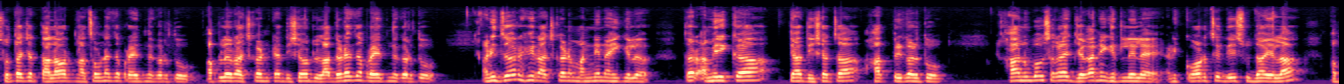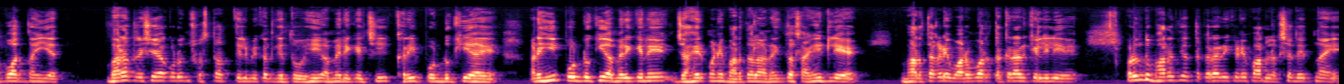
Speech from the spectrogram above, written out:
स्वतःच्या तालावर नाचवण्याचा प्रयत्न करतो आपलं राजकारण त्या देशावर लादण्याचा प्रयत्न करतो. आणि जर हे राजकारण मान्य नाही केलं तर अमेरिका त्या देशाचा हात पिघळतो. हा अनुभव सगळ्या जगाने घेतलेला आहे आणि कॉडचे देशसुद्धा याला अपवाद नाही आहेत. भारत रशियाकडून स्वस्तात तेल विकत घेतो ही अमेरिकेची खरी पोटदुखी आहे आणि ही पोटदुखी अमेरिकेने जाहीरपणे भारताला अनेकदा सांगितली आहे. भारताकडे वारंवार तक्रार केलेली आहे. परंतु भारत या तक्रारीकडे फार लक्ष देत नाही.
